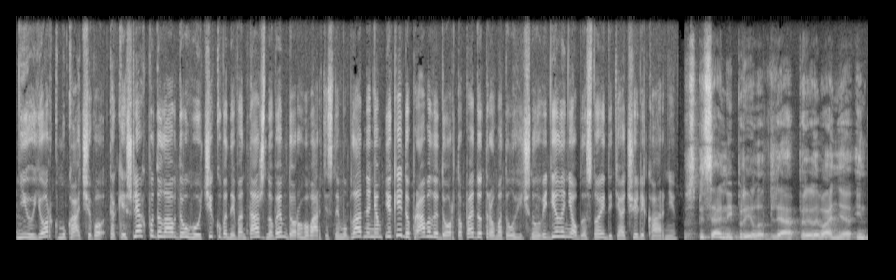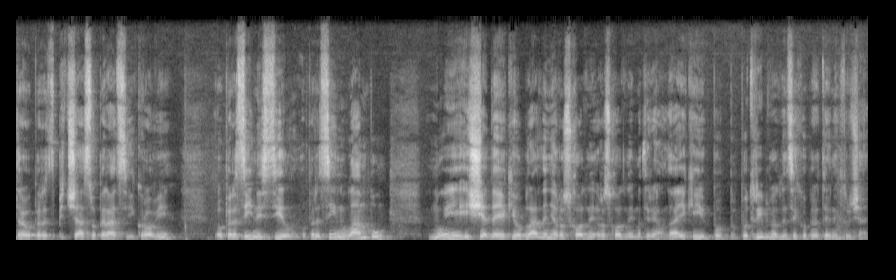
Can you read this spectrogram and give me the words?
Нью-Йорк, Мукачево. Такий шлях подолав довгоочікуваний вантаж з новим дороговартісним обладнанням, який доправили до ортопедо-травматологічного відділення обласної дитячої лікарні. Спеціальний прилад для переливання інтраопера- під час операції крові, операційний стіл, операційну лампу. Ну і і ще деякі обладнання, розходний, розходний матеріал, да, який по- потрібно для цих оперативних втручань.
